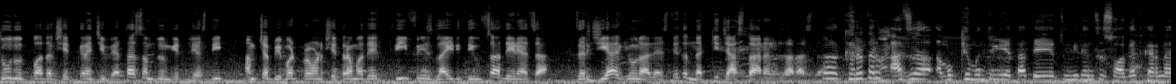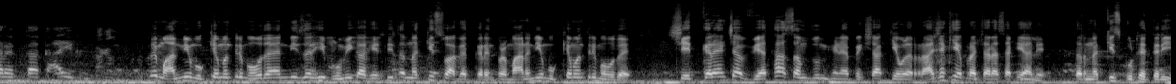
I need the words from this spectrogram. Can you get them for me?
दूध उत्पादक शेतकऱ्यांची व्यथा समजून घेतली असती आमच्या बिबट प्रवण क्षेत्रामध्ये थ्री फेज लाइट दिवसा देण्याचा जर जी आर घेऊन आले असते तर नक्की जास्त आनंद झाला असता. अ, खरं तर आज मुख्यमंत्री येतात ते तुम्ही त्यांचं स्वागत करणार आहेत का? काय माननीय मुख्यमंत्री महोदयांनी जर ही भूमिका घेतली तर नक्कीच स्वागत करेन. पण माननीय मुख्यमंत्री महोदय शेतकऱ्यांच्या व्यथा समजून घेण्यापेक्षा केवळ राजकीय प्रचारासाठी आले तर नक्कीच कुठेतरी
